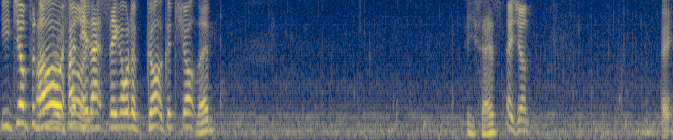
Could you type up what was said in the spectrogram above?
You jump a number Oh, of if I didn't hit that thing, I would have got a good shot then. He says. Hey, Jon. Hey,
